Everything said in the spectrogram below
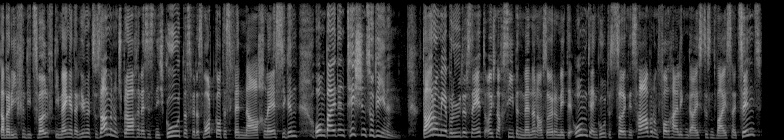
Da beriefen die Zwölf die Menge der Jünger zusammen und sprachen, es ist nicht gut, dass wir das Wort Gottes vernachlässigen, um bei den Tischen zu dienen. Darum, ihr Brüder, seht euch nach sieben Männern aus eurer Mitte um, die ein gutes Zeugnis haben und voll Heiligen Geistes und Weisheit sind.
